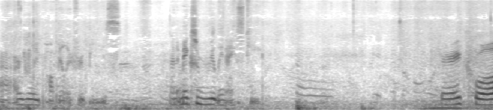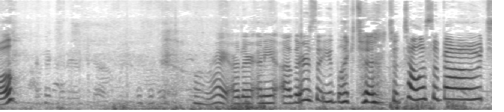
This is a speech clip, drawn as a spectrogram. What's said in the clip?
uh, are really popular for bees. And it makes a really nice tea. Very cool. All right, are there any others that you'd like to, to tell us about?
